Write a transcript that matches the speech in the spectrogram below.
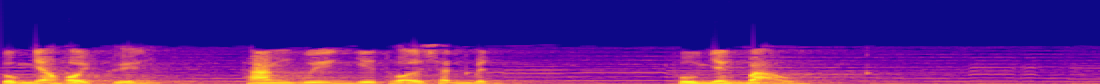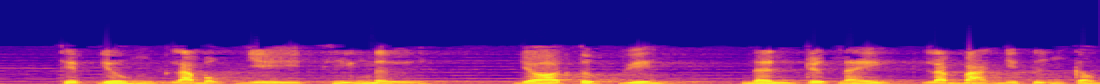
cùng nhau hỏi chuyện, hàng nguyên như thuở sanh bình phu nhân bảo, thiếp vốn là một vị thiên nữ, do túc duyên, nên trước nay làm bạn với tướng công.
